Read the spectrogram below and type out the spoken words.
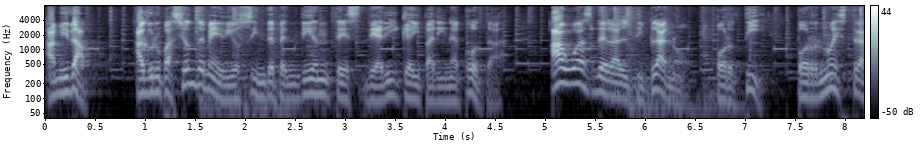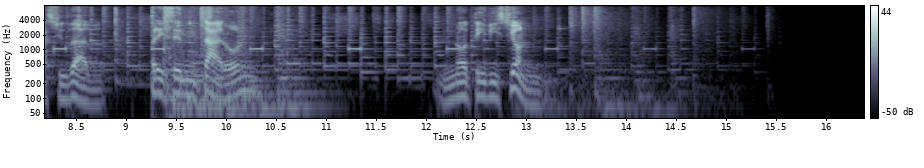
AMIDAP, Agrupación de Medios Independientes de Arica y Parinacota Aguas del Altiplano, por ti, por nuestra ciudad, presentaron Notivisión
